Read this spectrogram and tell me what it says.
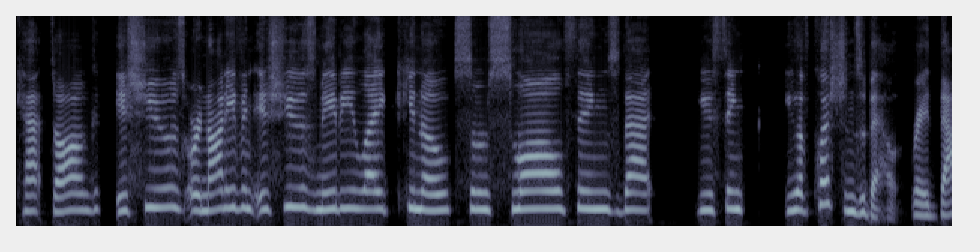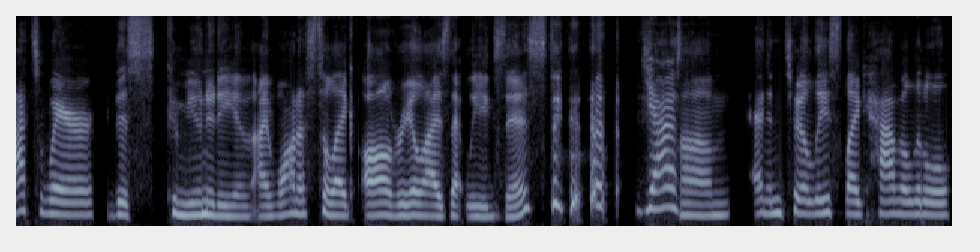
cat dog issues or not even issues, maybe like, you know, some small things that you think you have questions about, right? That's where this community and I want us to like all realize that we exist. Yes. um and to at least like have a little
